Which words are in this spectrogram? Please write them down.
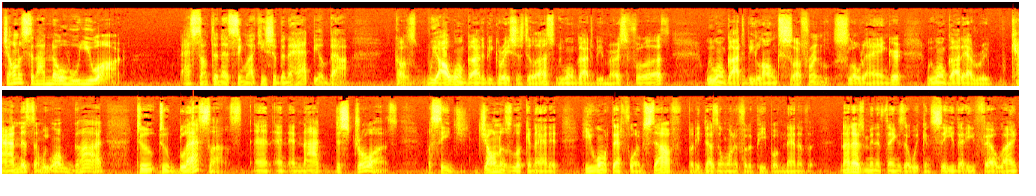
Jonah said, I know who you are. That's something that seemed like he should have been happy about. Because we all want God to be gracious to us. We want God to be merciful to us. We want God to be long suffering, slow to anger. We want God to have kindness, and we want God to to bless us and, and, and not destroy us. But see, Jonah's looking at it. He wants that for himself, but he doesn't want it for the people of Nineveh. Now, there's many things that we can see that he felt like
